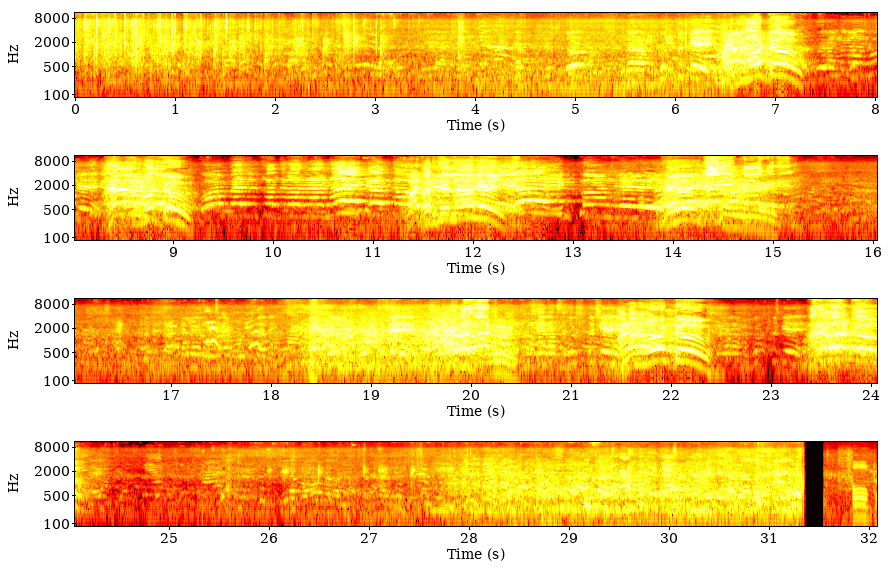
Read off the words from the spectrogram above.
ఇలానే వాళ్ళ మీద ఓటు వేయాలని చెప్తూ సుందరం గుర్తుకే ఓటు మన ఓటు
